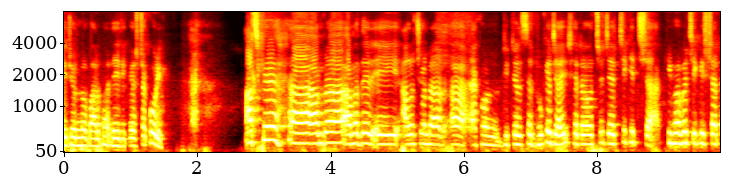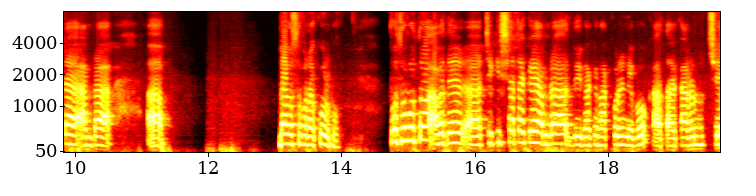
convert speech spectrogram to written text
এই জন্য বারবার এই রিকোয়েস্টটা করি। আজকে আমরা আমাদের এই আলোচনার এখন ডিটেলসে ঢুকে যাই। সেটা হচ্ছে যে চিকিৎসা, কীভাবে চিকিৎসাটা আমরা ব্যবস্থাপনা করব। প্রথমত আমাদের চিকিৎসাটাকে আমরা দুই ভাগে ভাগ করে নেব। তার কারণ হচ্ছে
